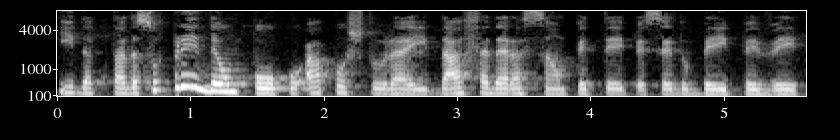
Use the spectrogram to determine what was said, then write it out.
E, deputada, surpreendeu um pouco a postura aí da Federação PT, PCdoB e PV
